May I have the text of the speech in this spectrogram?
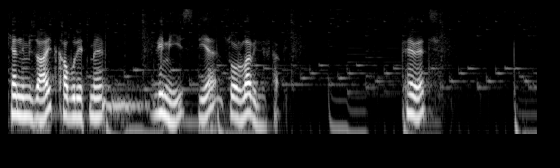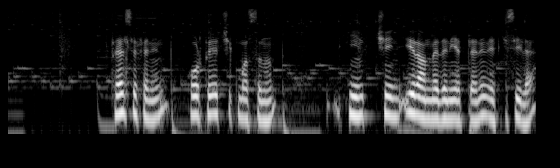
kendimize ait kabul etmeli miyiz diye sorulabilir tabii. Evet, felsefenin ortaya çıkmasının Hint, Çin, İran medeniyetlerinin etkisiyle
